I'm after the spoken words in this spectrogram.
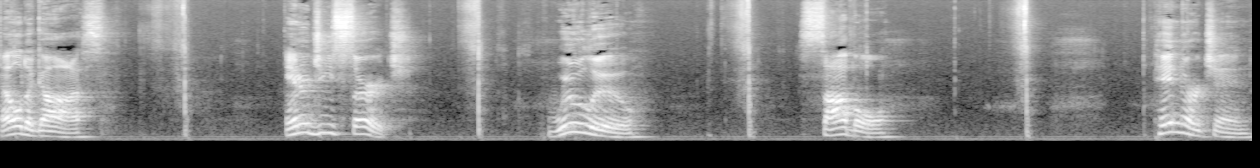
Eldegoss. Energy Search. Wooloo. Sobble. Pincurchin.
